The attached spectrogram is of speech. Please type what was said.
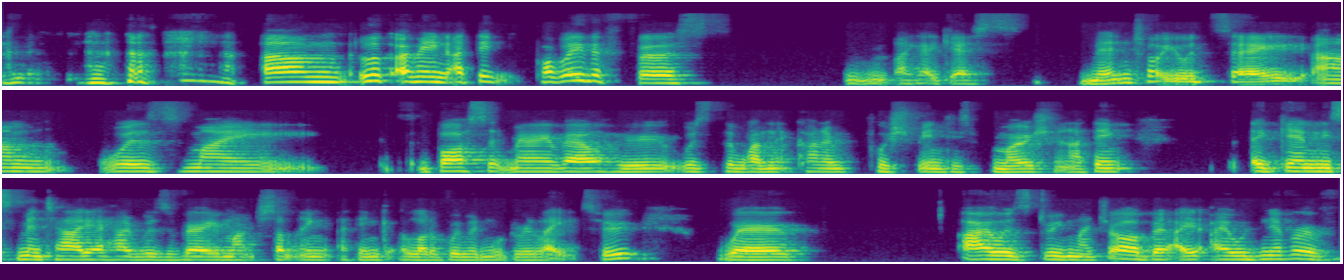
um, look i mean i think probably the first like i guess mentor you would say um, was my boss at Merivale who was the one that kind of pushed me into this promotion. I think again, this mentality I had was very much something I think a lot of women would relate to, where I was doing my job, but I, I would never have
